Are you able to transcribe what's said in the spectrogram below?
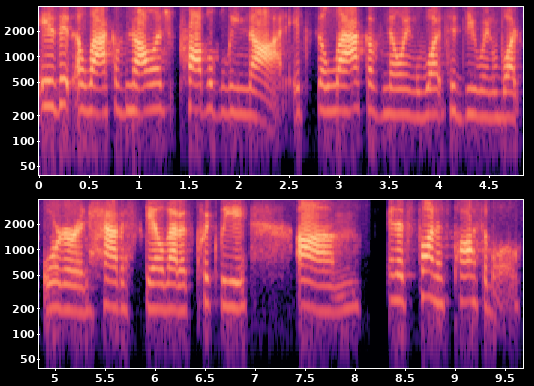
Is it a lack of knowledge? Probably not. It's the lack of knowing what to do in what order and how to scale that as quickly um, and as fun as possible.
